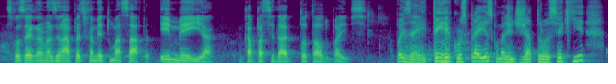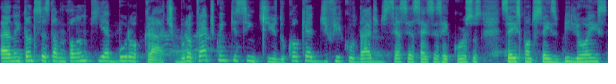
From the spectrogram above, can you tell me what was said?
eles conseguem armazenar praticamente uma safra e meia capacidade total do país. Pois é, e tem recurso para isso, como a gente já trouxe aqui. Uh, no entanto, vocês estavam falando que é burocrático. Burocrático em que sentido? Qual que é a dificuldade de se acessar esses recursos? 6,6 bilhões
